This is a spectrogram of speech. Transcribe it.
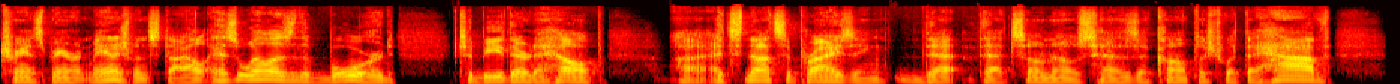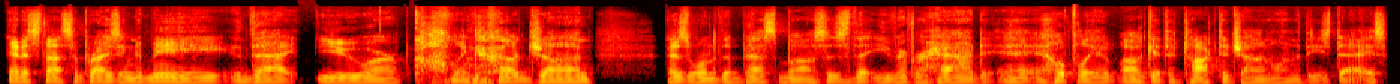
transparent management style as well as the board to be there to help uh, it's not surprising that that Sonos has accomplished what they have, and it's not surprising to me that you are calling out John as one of the best bosses that you've ever had. And hopefully, I'll get to talk to John one of these days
